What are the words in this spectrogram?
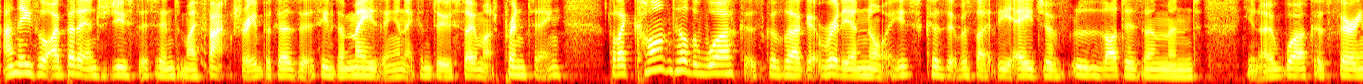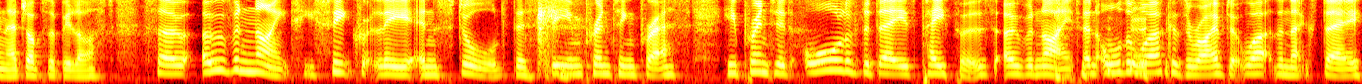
and he thought I better introduce this into my factory because it seems amazing and it can do so much printing. But I can't tell the workers because they'll get really annoyed because it was like the age of Luddism and you know workers fearing their jobs would be lost. So overnight, he secretly installed this steam printing press. He printed all of the day's papers overnight, and all the workers arrived at work the next day,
